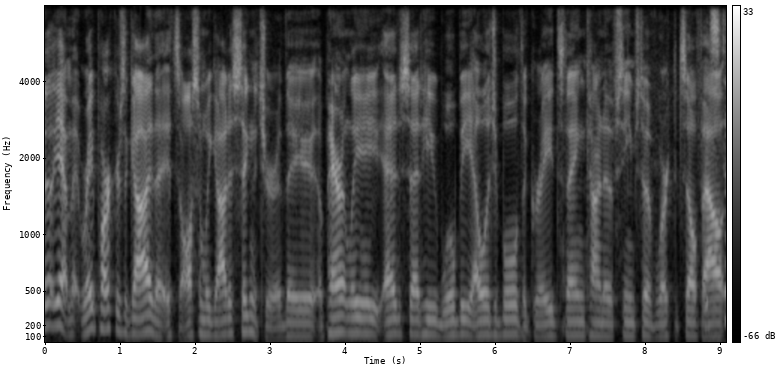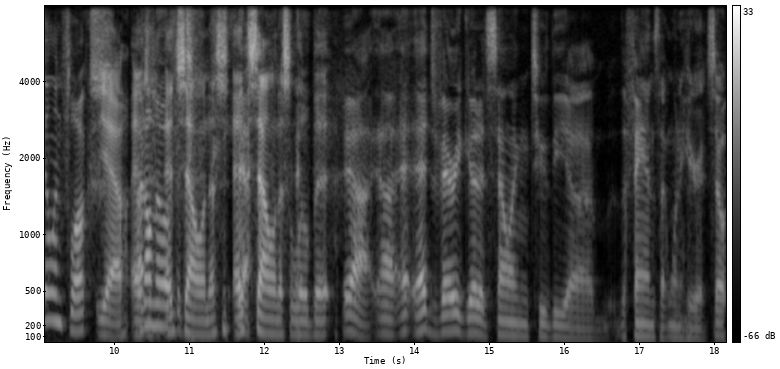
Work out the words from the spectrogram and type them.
But yeah, Ray Parker's a guy that it's awesome we got his signature. They apparently Ed said he will be eligible. The grades thing kind of seems to have worked itself it's out. still in flux. yeah, Ed's, I don't know. Ed's selling us. Ed's Yeah. selling us a little bit. Yeah, uh, Ed's very good at selling to the uh, the fans that want to hear it. So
